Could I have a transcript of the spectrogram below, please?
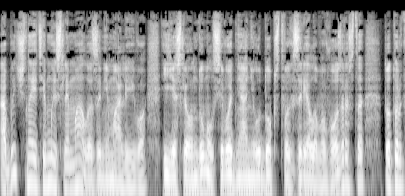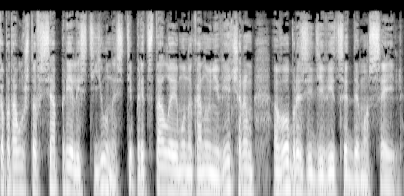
Обычно эти мысли мало занимали его, и если он думал сегодня о неудобствах зрелого возраста, то только потому, что вся прелесть юности предстала ему накануне вечером в образе девицы де Моссейль.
